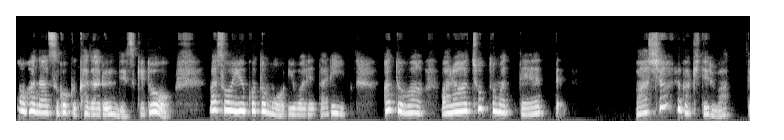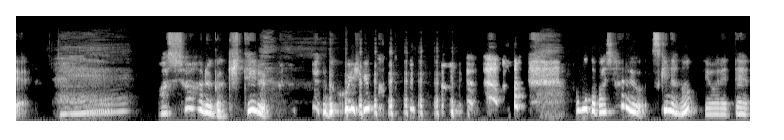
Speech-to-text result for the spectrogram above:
お花すごく飾るんですけど、まあそういうことも言われたり、あとは、あら、ちょっと待ってって、バシャールが来てるわって、へえ。バシャールが来てる。どういうあなたバシャール好きなの？って言われて、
